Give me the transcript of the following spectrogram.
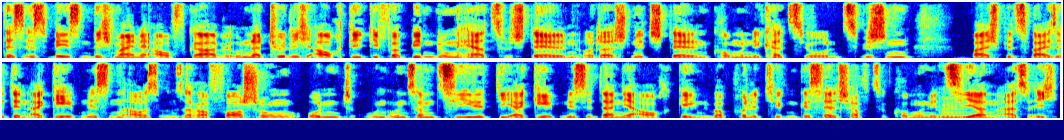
das ist wesentlich meine Aufgabe und natürlich auch die, die Verbindung herzustellen oder Schnittstellenkommunikation zwischen beispielsweise den Ergebnissen aus unserer Forschung und, und unserem Ziel, die Ergebnisse dann ja auch gegenüber Politik und Gesellschaft zu kommunizieren. Mhm. Also ich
